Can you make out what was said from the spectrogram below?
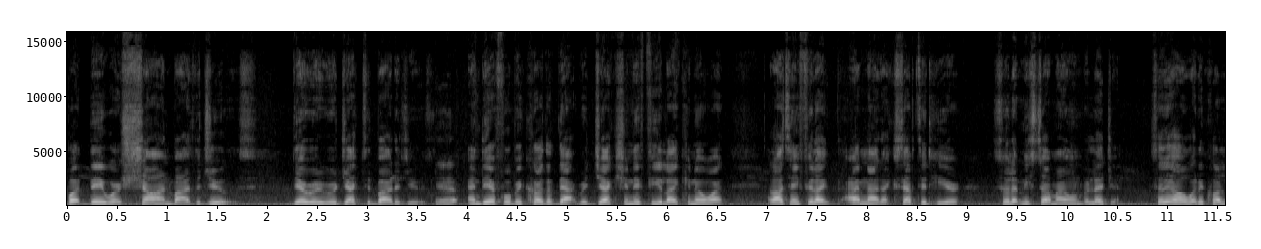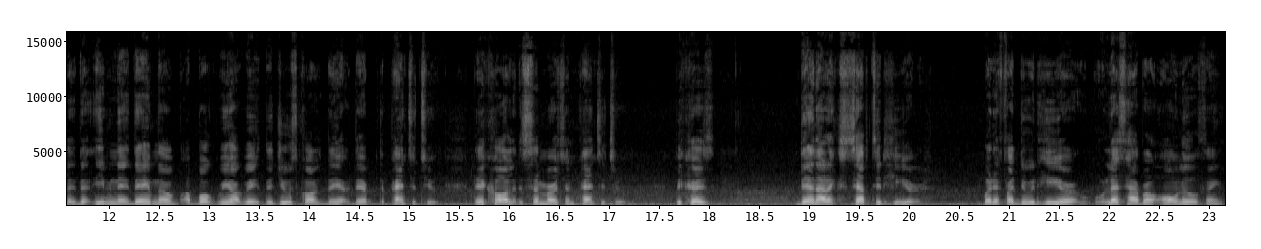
but they were shunned by the Jews. They were rejected by the Jews, Yeah. and therefore, because of that rejection, they feel like you know what. A lot of times, they feel like I'm not accepted here, so let me start my own religion. So they have what they call it. Even they, they have no, a book. We have we, the Jews call it the, the, the Pentateuch. They call it the Samaritan Pentateuch, because they're not accepted here. But if I do it here, let's have our own little thing.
